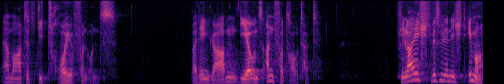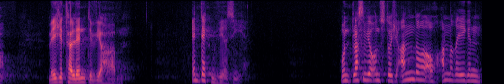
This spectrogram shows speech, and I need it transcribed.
erwartet die Treue von uns bei den Gaben, die er uns anvertraut hat. Vielleicht wissen wir nicht immer, welche Talente wir haben. Entdecken wir sie. Und lassen wir uns durch andere auch anregen,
